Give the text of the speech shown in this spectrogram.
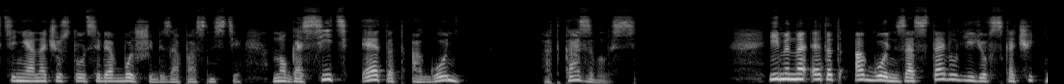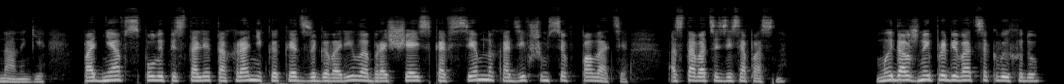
В тени она чувствовала себя в большей безопасности, но гасить этот огонь отказывалась. Именно этот огонь заставил ее вскочить на ноги. Подняв с пола пистолет охранника, Кэт заговорила, обращаясь ко всем находившимся в палате. «Оставаться здесь опасно. Мы должны пробиваться к выходу.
